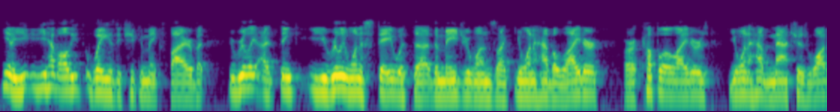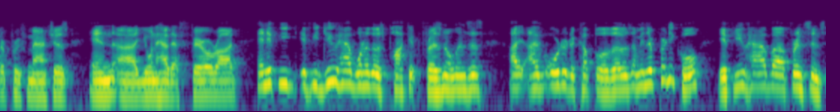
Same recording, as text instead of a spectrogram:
you know you you have all these ways that you can make fire, but you really I think you really want to stay with the the major ones like you want to have a lighter or a couple of lighters. You want to have matches, waterproof matches, and uh, you want to have that ferro rod. And if you if you do have one of those pocket Fresnel lenses, I, I've ordered a couple of those. I mean they're pretty cool. If you have, uh, for instance,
